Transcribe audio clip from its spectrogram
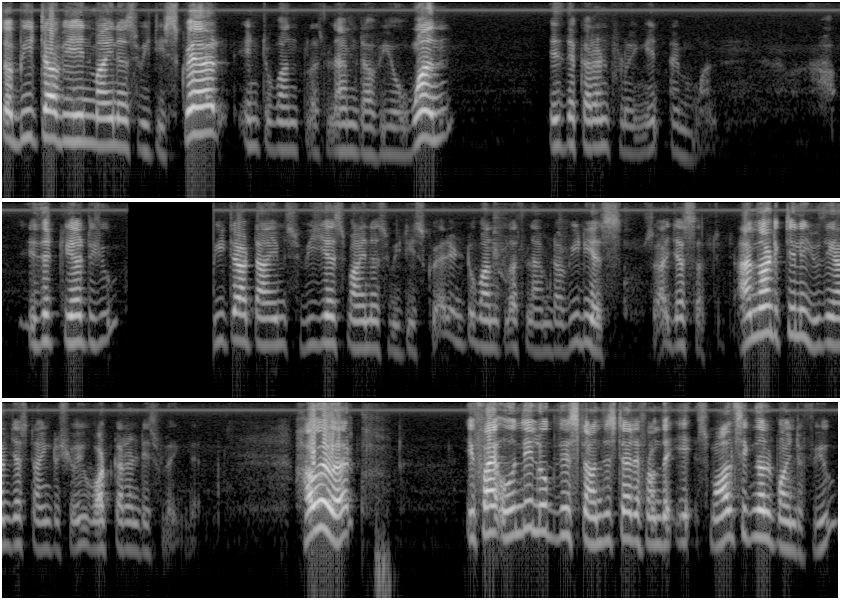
So beta V in minus Vt square into 1 plus lambda VO1 is the current flowing in M1. Is it clear to you? Beta times V s minus Vt square into 1 plus lambda Vds. So I just substitute. I am not actually using, I am just trying to show you what current is flowing there. However, if I only look this transistor from the small signal point of view,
